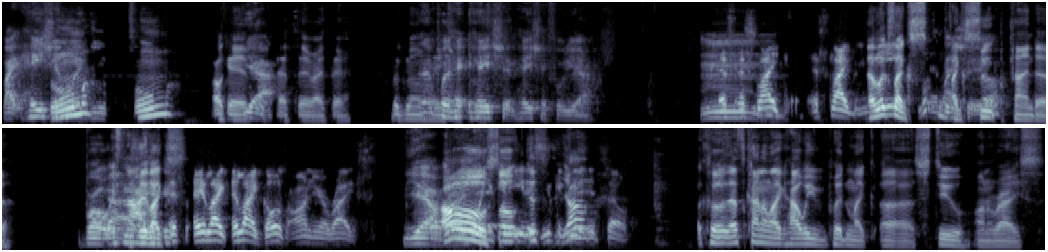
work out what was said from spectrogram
like Haitian Goom? legumes. Um. Okay, Yeah. yeah, that's it right there. Lagoon. And then put Haitian Ha- food. Haitian Haitian food. Yeah. it's, it's Mm. like it's like That looks like meat s- and, like soup, kind of. bro. It's not it like- like it's it like it like goes on your rice. yeah. Or- bro. Oh, or so eat it- it's- you can y'all- eat it itself. So that's kind of like how we be putting like uh stew on rice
